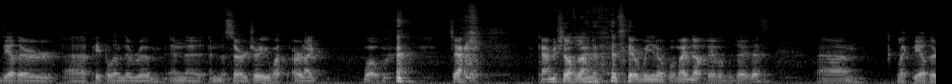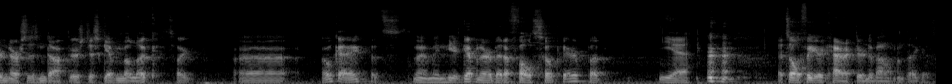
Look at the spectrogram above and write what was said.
the other uh, people in the room in the in the surgery with are like, whoa, Jack, calm yourself down a bit here. We, you know, we might not be able to do this. Um, like the other nurses and doctors just give him a look. It's like, uh, okay, that's. I mean, you're giving her a bit of false hope here, but Yeah, it's all for your character development, I guess.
